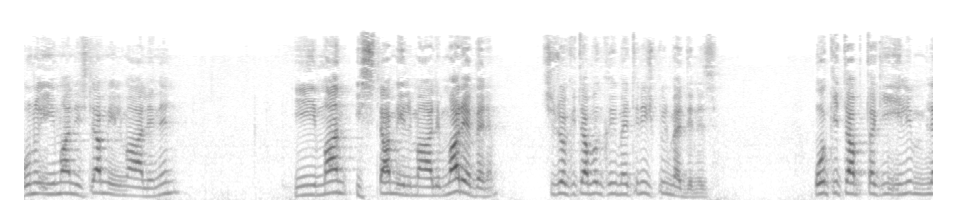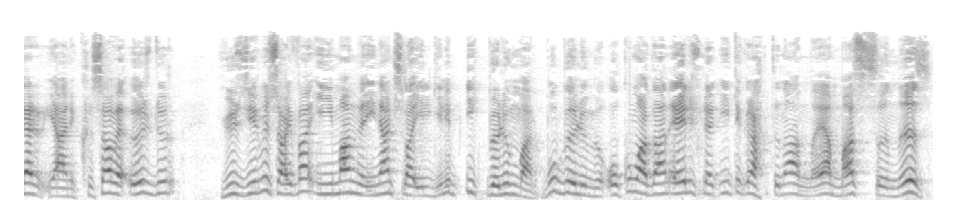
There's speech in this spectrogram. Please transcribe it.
Bunu iman İslam ilmalinin iman İslam ilmalim var ya benim. Siz o kitabın kıymetini hiç bilmediniz. O kitaptaki ilimler yani kısa ve özdür. 120 sayfa iman ve inançla ilgili ilk bölüm var. Bu bölümü okumadan ehl-i sünnet itikadını anlayamazsınız.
